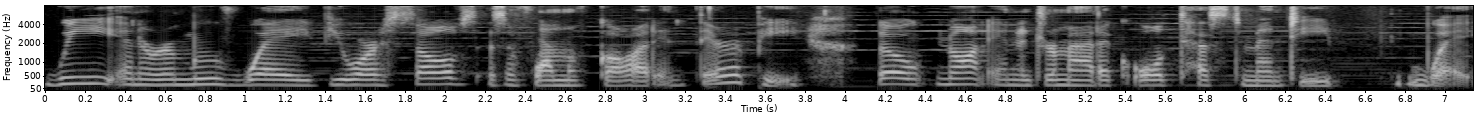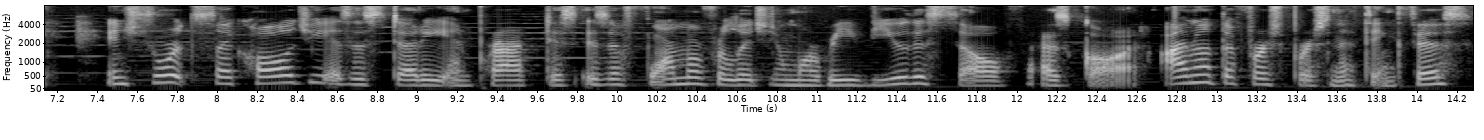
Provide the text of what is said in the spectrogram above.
We, in a removed way, view ourselves as a form of God in therapy, though not in a dramatic Old Testamenty way. In short, psychology as a study and practice is a form of religion where we view the self as God. I'm not the first person to think this,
